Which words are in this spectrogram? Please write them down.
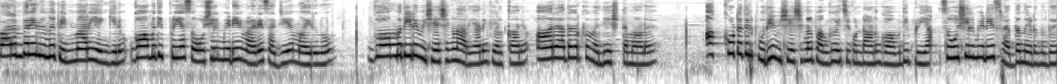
പരമ്പരയിൽ നിന്ന് പിന്മാറിയെങ്കിലും ഗോമതി പ്രിയ സോഷ്യൽ മീഡിയയിൽ വളരെ സജീവമായിരുന്നു. ഗോമതിയുടെ വിശേഷങ്ങൾ അറിയാനും കേൾക്കാനും ആരാധകർക്ക് വലിയ ഇഷ്ടമാണ്. അക്കൂട്ടത്തിൽ പുതിയ വിശേഷങ്ങൾ പങ്കുവെച്ചുകൊണ്ടാണ് ഗോമതി പ്രിയ സോഷ്യൽ മീഡിയയിൽ ശ്രദ്ധ നേടുന്നത്.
